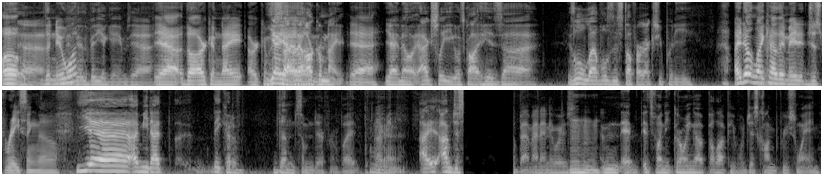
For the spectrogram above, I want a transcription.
Oh, uh, the new vi- one. the video games. Yeah. Yeah, the Arkham Knight, Arkham Yeah, yeah, the Arkham Knight. Yeah, Yeah, no, actually, what's called his uh, his little levels and stuff are actually pretty. I don't like how they made it just racing though. Yeah, I mean, I they could have done something different, but I mean, I I'm just Batman anyways. Mhm. And it, it's funny growing up, a lot of people just call me Bruce Wayne.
